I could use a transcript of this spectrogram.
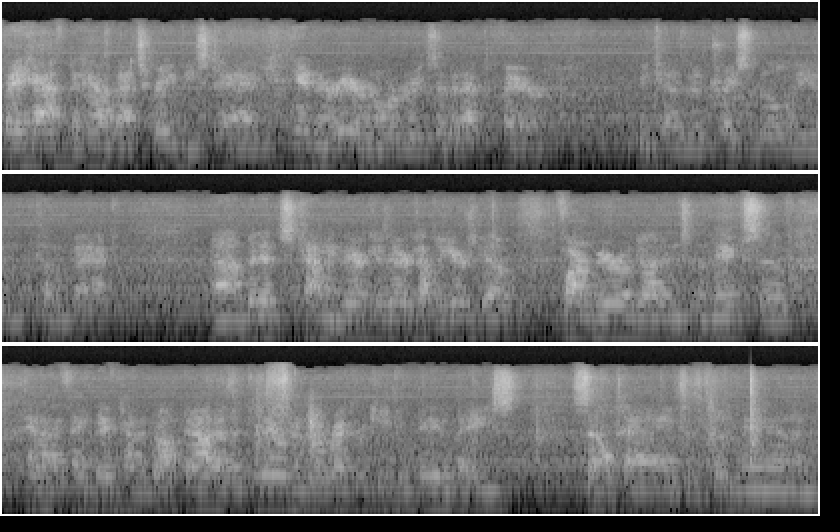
they have to have that scrapies tag in their ear in order to exhibit at the fair, because of traceability and coming back. Uh, but it's coming there, because there a couple of years ago, Farm Bureau got into the mix of, and I think they've kind of dropped out of it, because they were gonna do a record-keeping database, sell tags and put them in and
